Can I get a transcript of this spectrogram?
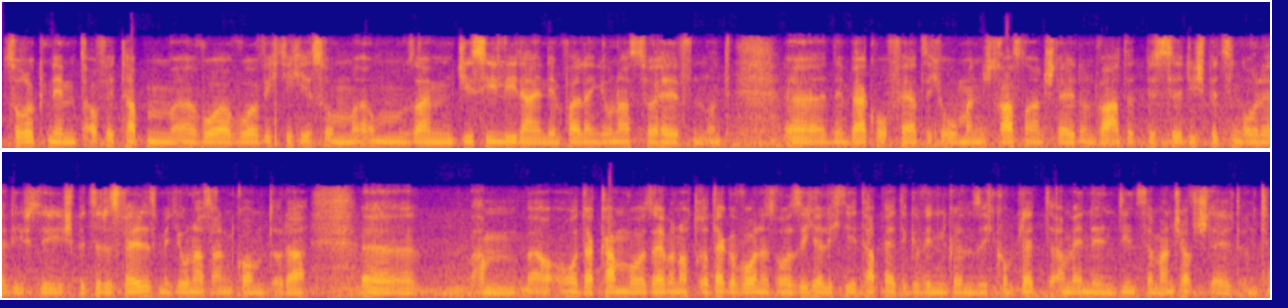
zurücknimmt auf Etappen, äh, wo, er, wo er wichtig ist, um, um seinem GC-Leader, in dem Fall dann Jonas, zu helfen und äh, den Berg hochfährt, sich oben an den Straßenrand stellt und wartet, bis die Spitzen oder die, die Spitze des Feldes mit Jonas ankommt oder äh, am Roter Kamm, wo er selber noch Dritter geworden ist, wo er sicherlich die Etappe hätte gewinnen können, sich komplett am Ende in den Dienst der Mannschaft stellt. Und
